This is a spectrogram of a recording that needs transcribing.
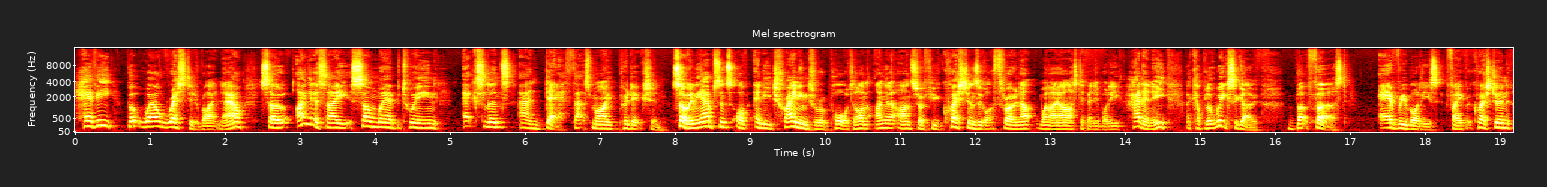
heavy but well rested right now, so I'm going to say somewhere between excellence and death. That's my prediction. So in the absence of any training to report on, I'm going to answer a few questions that got thrown up when I asked if anybody had any a couple of weeks ago. But first, everybody's favourite question,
